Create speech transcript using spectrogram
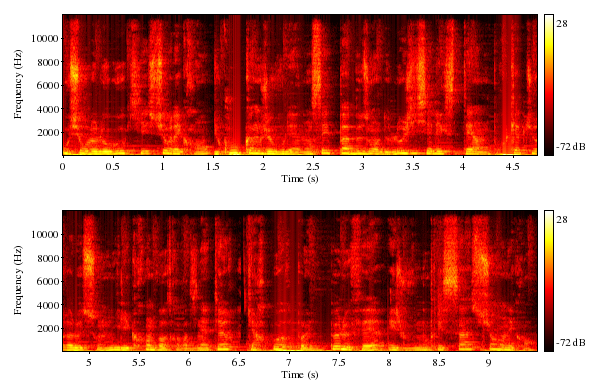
ou sur le logo qui est sur l'écran. Du coup, comme je vous l'ai annoncé, pas besoin de logiciel externe pour capturer le son ni l'écran de votre ordinateur, car PowerPoint peut le faire et je vais vous montrer ça sur mon écran.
